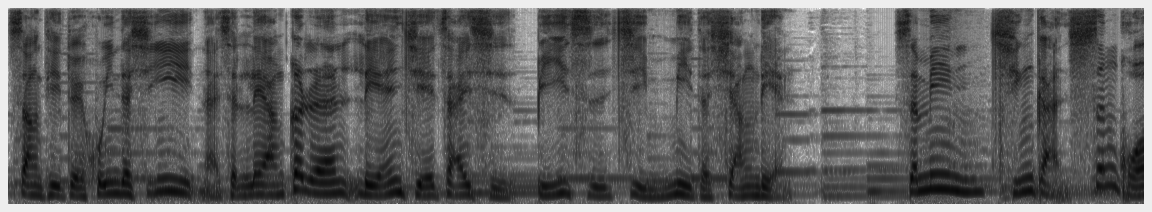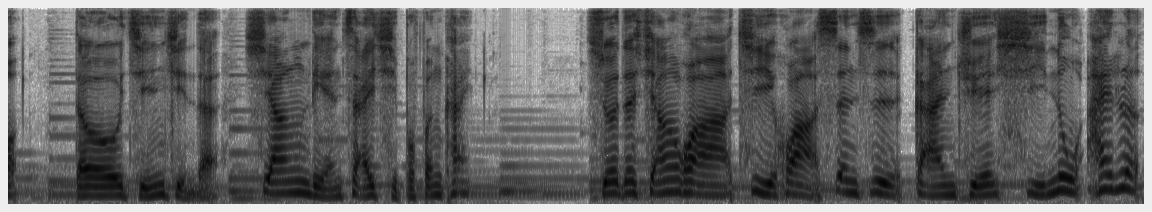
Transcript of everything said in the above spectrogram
上帝对婚姻的心意乃是两个人连结在一起，彼此紧密的相连。生命、情感、生活都紧紧的相连在一起，不分开。所有的想法、计划，甚至感觉、喜怒哀乐，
